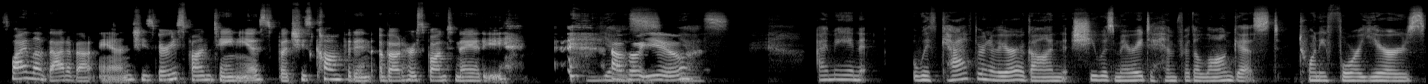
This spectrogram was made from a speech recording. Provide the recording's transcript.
So I love that about Anne. She's very spontaneous, but she's confident about her spontaneity. How about you? Yes. I mean, with Catherine of Aragon, she was married to him for the longest 24 years.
